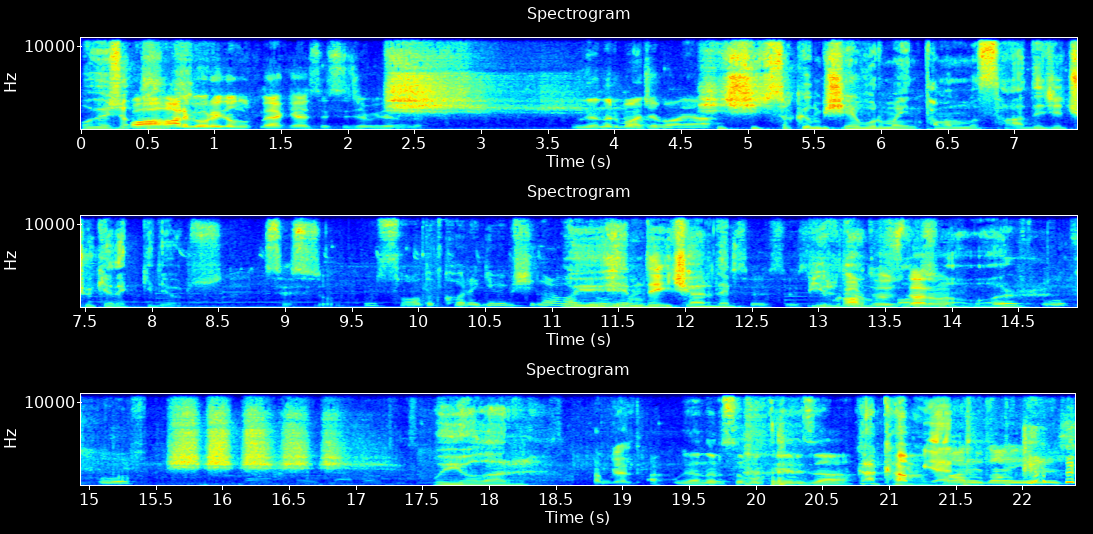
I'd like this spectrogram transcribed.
O özü... Aa harbi orayı da lootlayak ya sessizce bir gidelim de. Uyanır mı acaba ya? Hiç hiç sakın bir şeye vurmayın tamam mı? Sadece çökerek gidiyoruz. Sessiz olun. Oğlum Sağda kare gibi bir şeyler var. Oy hem de içeride Sessiz. birden Yukarıda özler fazla var. var. Of of of. Şş, şş, şş, şş. Uyuyorlar. Tam geldi. Bak uyanırsa boku yeriz ha. Kakam gel. Harbiden yeriz.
